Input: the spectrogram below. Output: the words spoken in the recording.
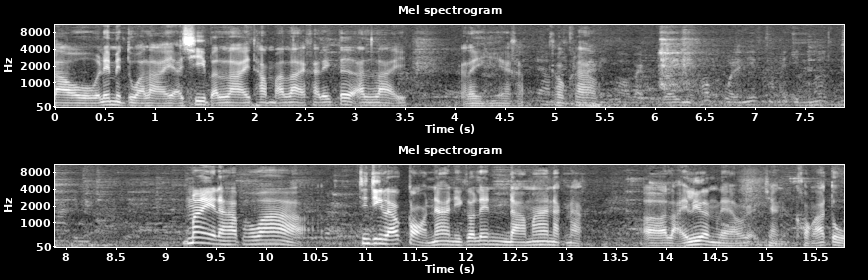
เราเล่นเป็นตัวอะไร อาชีพอะไรทำอะไรคาแรคเตอร์อะไรอะไรอย่างเงี้ยครับคร่าวๆพอแบบเลยมีครอบครัวอะไรนี่ทำให้อินเนอร์มากที่ไม่ออกไม่นะครับ เพราะว่าจริง ๆ แล้วก่อนหน้านี้ก็เล่นดราม่าหนักๆหลายเรื่องแล้วอย่างของอาตู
